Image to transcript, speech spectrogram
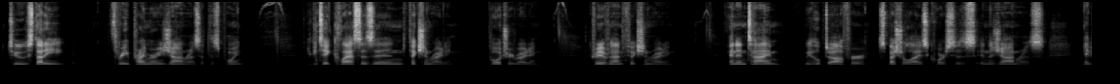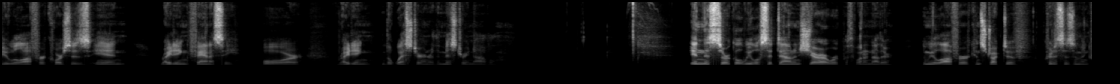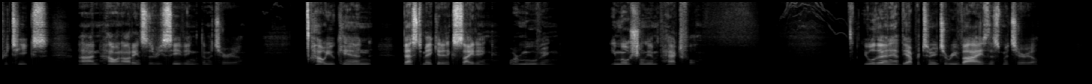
to study three primary genres at this point. You can take classes in fiction writing, poetry writing, creative nonfiction writing, and in time, we hope to offer specialized courses in the genres. Maybe we'll offer courses in writing fantasy or writing the Western or the mystery novel. In this circle, we will sit down and share our work with one another, and we will offer constructive criticism and critiques on how an audience is receiving the material, how you can best make it exciting or moving, emotionally impactful. You will then have the opportunity to revise this material,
